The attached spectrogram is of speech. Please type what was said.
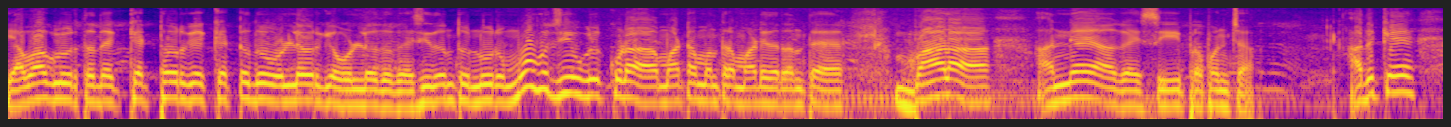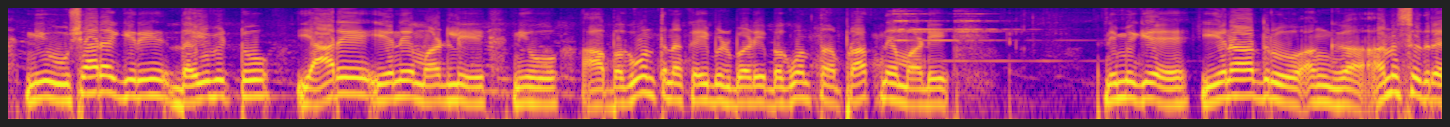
ಯಾವಾಗಲೂ ಇರ್ತದೆ. ಕೆಟ್ಟವ್ರಿಗೆ ಕೆಟ್ಟದು ಒಳ್ಳೆಯವ್ರಿಗೆ ಒಳ್ಳೆಯದು ಗೈಸ್ ಇದಂತೂ ನೂರು ಮೂಗು ಜೀವಗಳು ಕೂಡ ಮಾಟ ಮಂತ್ರ ಮಾಡಿದಾರಂತೆ. ಭಾಳ ಅನ್ಯಾಯ ಗೈಸ್ ಈ ಪ್ರಪಂಚ. ಅದಕ್ಕೆ ನೀವು ಹುಷಾರಾಗಿರಿ, ದಯವಿಟ್ಟು ಯಾರೇ ಏನೇ ಮಾಡಲಿ ನೀವು ಆ ಭಗವಂತನ ಕೈ ಬಿಡಬೇಡಿ, ಭಗವಂತನ ಪ್ರಾರ್ಥನೆ ಮಾಡಿ. ನಿಮಗೆ ಏನಾದರೂ ಹಂಗ ಅನಿಸಿದ್ರೆ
